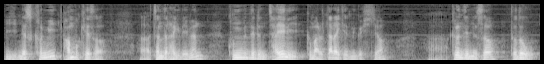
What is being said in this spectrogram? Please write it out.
이 매스컴이 반복해서 어, 전달하게 되면 국민들은 자연히 그 말을 따라하게 되는 것이죠. 아, 그런 점에서 더더욱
